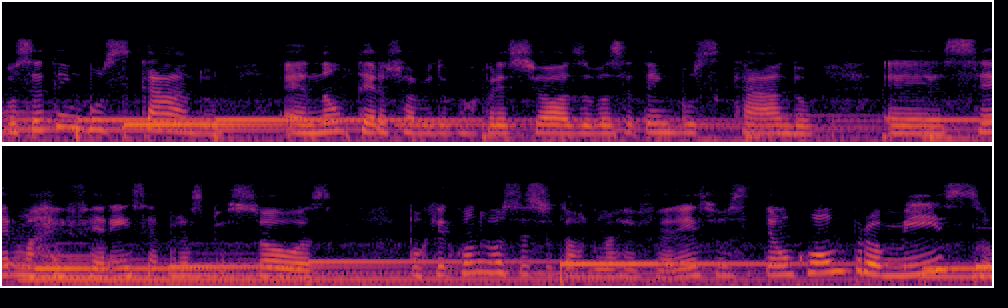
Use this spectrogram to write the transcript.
Você tem buscado é, não ter a sua vida por preciosa, você tem buscado é, ser uma referência para as pessoas, porque quando você se torna uma referência, você tem um compromisso.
